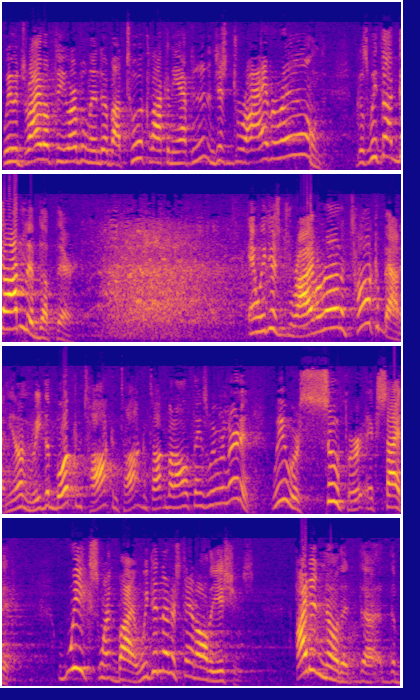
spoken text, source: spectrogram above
We would drive up to Yorba Linda about 2 o'clock in the afternoon and just drive around because we thought God lived up there. And we just drive around and talk about him, you know, and read the book and talk and talk and talk about all the things we were learning. We were super excited. Weeks went by. We didn't understand all the issues. I didn't know that the, the,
